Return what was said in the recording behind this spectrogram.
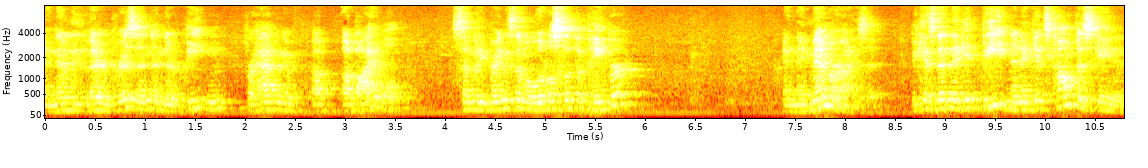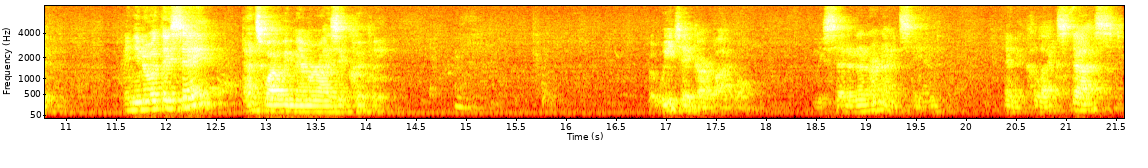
And then they're in prison and they're beaten for having a, a, a Bible. Somebody brings them a little slip of paper and they memorize it because then they get beaten and it gets confiscated. And you know what they say? That's why we memorize it quickly. But we take our Bible we set it in our nightstand, and it collects dust,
